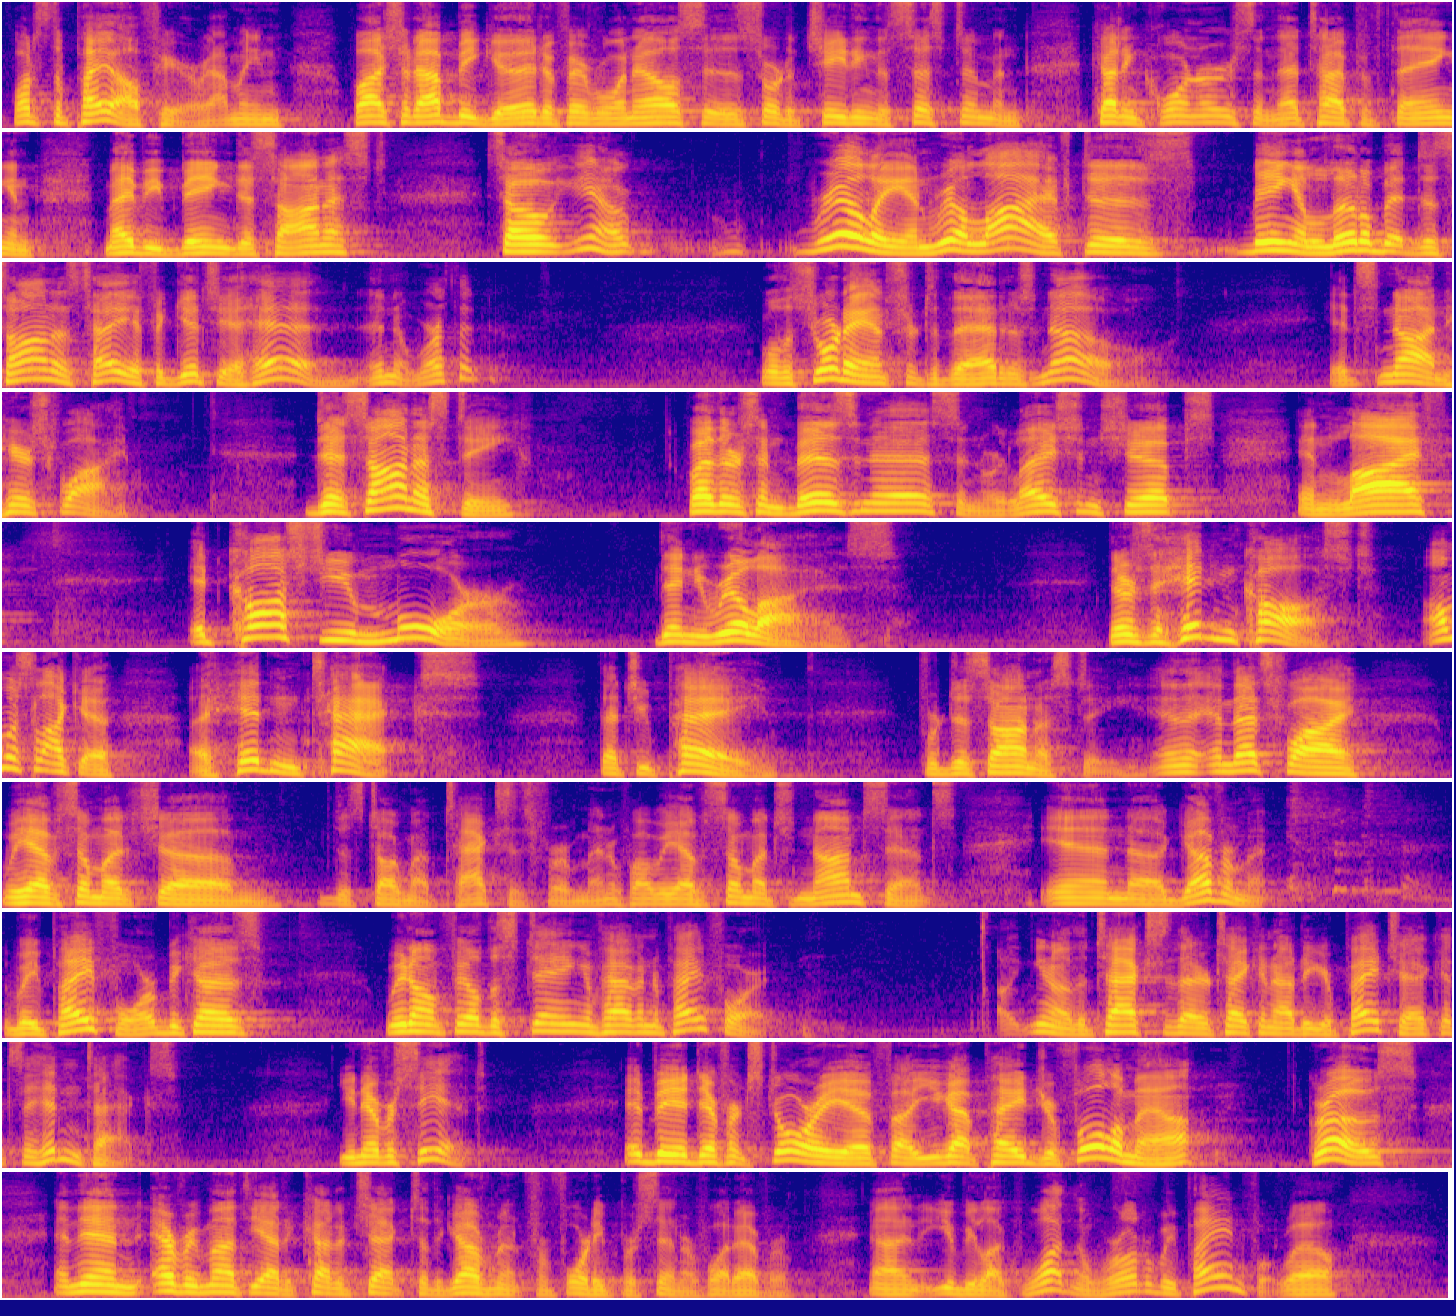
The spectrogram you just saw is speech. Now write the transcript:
what's the payoff here? I mean, why should I be good if everyone else is sort of cheating the system and cutting corners and that type of thing, and maybe being dishonest? So, you know, really in real life, does being a little bit dishonest, hey, if it gets you ahead, isn't it worth it? Well, the short answer to that is no, it's not. And here's why dishonesty, whether it's in business, in relationships, in life, it costs you more than you realize. There's a hidden cost, almost like a, a hidden tax that you pay for dishonesty. And, and that's why we have so much um, just talking about taxes for a minute, why we have so much nonsense in uh, government that we pay for because we don't feel the sting of having to pay for it. Uh, you know, the taxes that are taken out of your paycheck, it's a hidden tax. You never see it. It'd be a different story if uh, you got paid your full amount, gross, and then every month you had to cut a check to the government for 40% or whatever. And you'd be like, what in the world are we paying for? Well,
